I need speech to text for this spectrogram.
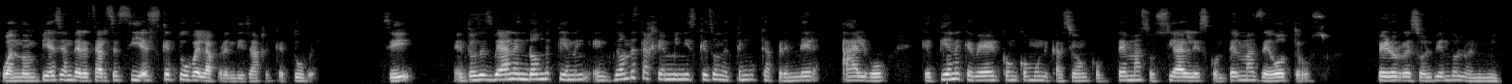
cuando empiece a enderezarse si es que tuve el aprendizaje que tuve. ¿Sí? Entonces vean en dónde tienen, en dónde está Géminis, que es donde tengo que aprender algo que tiene que ver con comunicación, con temas sociales, con temas de otros, pero resolviéndolo en mí.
